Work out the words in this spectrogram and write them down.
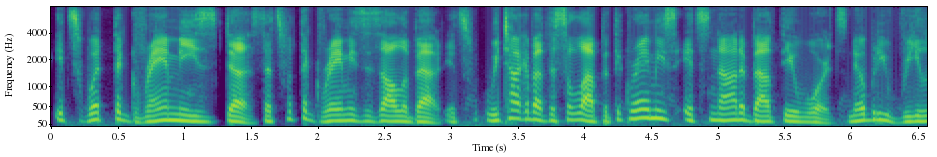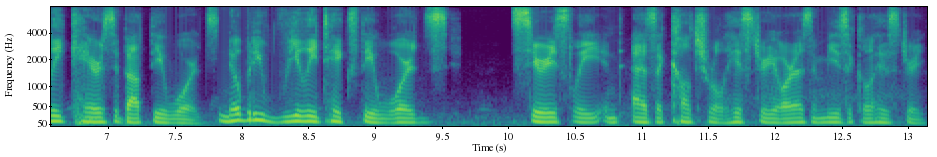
it's what the Grammys does. That's what the Grammys is all about. It's we talk about this a lot, but the Grammys it's not about the awards. Nobody really cares about the awards. Nobody really takes the awards seriously and as a cultural history or as a musical history.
